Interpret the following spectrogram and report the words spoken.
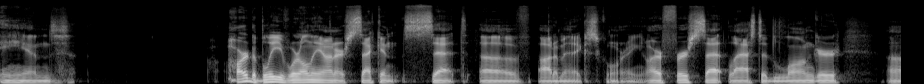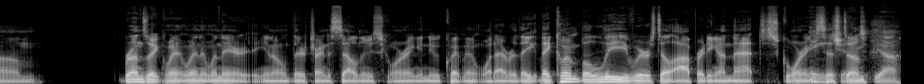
and hard to believe we're only on our second set of automatic scoring. Our first set lasted longer. Um, Brunswick when when when they're you know they're trying to sell new scoring and new equipment whatever they they couldn't believe we were still operating on that scoring Ancient, system yeah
